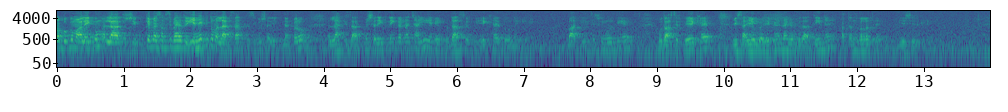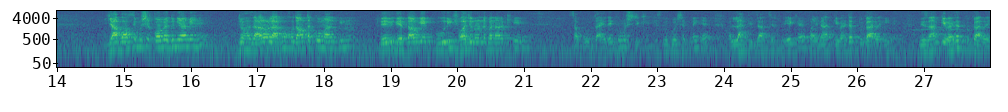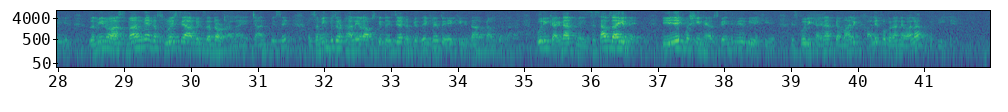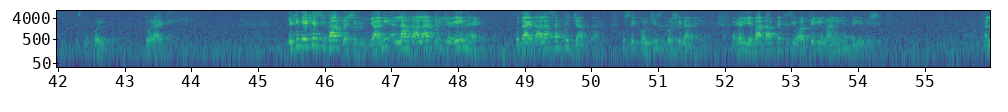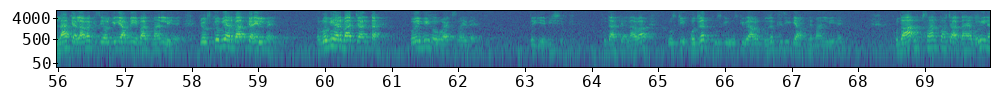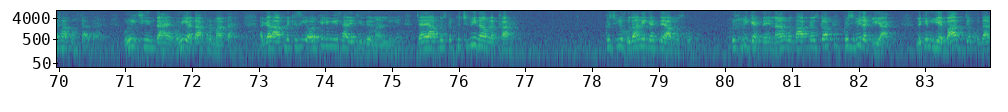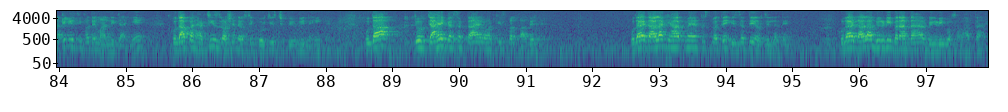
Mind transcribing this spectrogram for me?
ربکم علیکم اللہ تشریف کہ میں سب سے پہلے تو یہ ہے کہ تم اللہ کے ساتھ کسی کو شریک نہ کرو، اللہ کی ذات میں شریک نہیں کرنا چاہیے یعنی خدا صرف ایک ہے، دو نہیں ہے بات یہی سے شروع ہوتی ہے، خدا صرف ایک ہے، عیسائیوں کا یہ کہنا کہ خدا تین ہے قدم غلط ہے، یہ شرک ہے۔ یا بہت سی مشرق قومیں دنیا میں ہیں جو ہزاروں لاکھوں خداؤں تک کو مانتی ہیں۔ دیوی دیوتاؤں کی ایک پوری فوج انہوں نے بنا رکھی ہے۔ سب وہ ظاہر ہے کہ مشرق ہے اس میں کوئی شک نہیں ہے۔ اللہ کی ذات صرف ایک ہے، کائنات کی وحدت پکار رہی ہے۔ نظام کی وحدت پکار رہی ہے۔ زمین و آسمان میں اگر سورج سے آپ ایک ذرہ اٹھا لائیں چاند پہ سے اور زمین پہ سے اٹھا لیں اور آپ اس کے تجزیہ کر کے دیکھ لیں تو ایک ہی نظام کام کر رہا ہے۔ پوری کائنات میں اس سے صاف ظاہر ہے یہ ایک مشین ہے اس کا انجینئر بھی ایک ہی ہے۔ اس پوری کائنات کا مالک خالق کو بنانے والا وہی ہے۔ اس میں کوئی دو رائے نہیں۔ لیکن ایک ہے صفات بشری یعنی اللہ تعالیٰ کی جو علم ہے، خدا تعالیٰ سب کچھ جانتا ہے، اس سے کوئی چیز پوشیدہ نہیں ہے۔ اگر یہ بات آپ نے کسی اور کے لیے مانی ہے تو یہ بھی شرک اللہ کے علاوہ کسی اور کے لیے آپ نے یہ بات مان لی ہے کہ اس کو بھی ہر بات کا علم ہے اور وہ بھی ہر بات جانتا ہے، کوئی بھی ہو ایکس وائی زیڈ تو یہ بھی شرک ہے۔ خدا کے علاوہ اس کی قدرت، اس کی اس کی برابر قدرت کسی کی آپ نے مان لی ہے؟ خدا نقصان پہنچاتا ہے، وہی نفع پہنچاتا ہے، وہی چھینتا ہے، وہی ادا فرماتا ہے۔ اگر آپ نے کسی اور کے لیے بھی یہ ساری چیزیں مان لی ہیں، چاہے آپ نے اس کا کچھ بھی نام رکھا ہے، کچھ بھی خدا نہیں کہتے آپ اس کو، کچھ بھی کہتے ہیں نام، آپ نے اس کا کچھ بھی رکھ لیا ہے۔ لیکن یہ بات جو خدا کے لیے صفتیں ماننی چاہیے خدا پر ہر چیز روشن ہے، اس کی کوئی چیز چھپی ہوئی نہیں ہے۔ خدا جو چاہے کر سکتا ہے، وہ ہر چیز پر قادر ہے۔ خدا تعالیٰ کے ہاتھ میں قسمتیں، عزتیں اور ذلتیں۔ خدا تعالیٰ بگڑی بناتا ہے اور بگڑی کو سنوارتا ہے۔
